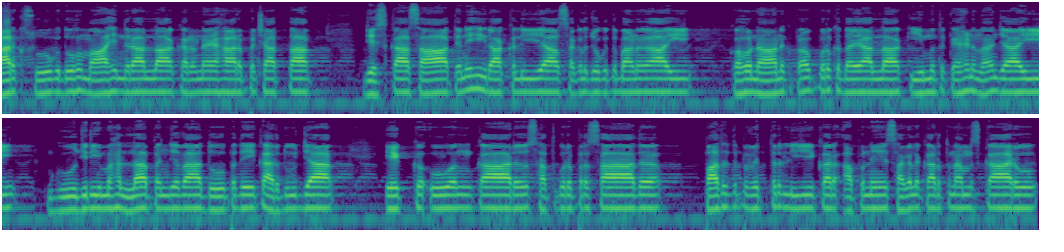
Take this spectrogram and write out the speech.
ਹਰਖ ਸੋਗ ਦੋਹ ਮਾਹਿ ਨਿਰਾਲਾ ਕਰਨੈ ਹਰ ਪਛਾਤਾ, ਜਿਸ ਕਾ ਸਾਥ ਨਹੀਂ ਰੱਖ ਲੀਆ ਸਗਲ ਜੁਗਤ ਬਣ ਆਈ, ਕਹੋ ਨਾਨਕ ਪ੍ਰਭ ਪੁਰਖ ਦਇਆਲਾ ਕੀਮਤ ਕਹਿਣ ਨਾ ਜਾਈ। ਗੂਜਰੀ ਮਹੱਲਾ ਪੰਜਵਾ ਦੋਪਦੇ ਘਰ ਦੂਜਾ, ਇੱਕ ਓੰਕਾਰ ਸਤਿਗੁਰ ਪ੍ਰਸਾਦ ਪਤਿਤ ਪਵਿੱਤਰ ਲੀ ਕਰ ਆਪਣੇ ਸਗਲ ਕਰਤ ਨਮਸਕਾਰੋ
